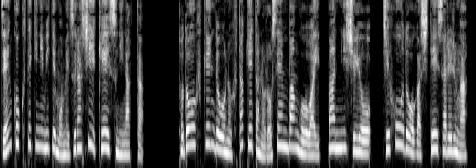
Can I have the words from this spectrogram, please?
全国的に見ても珍しいケースになった。都道府県道の2桁の路線番号は一般に主要、地方道が指定されるが、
